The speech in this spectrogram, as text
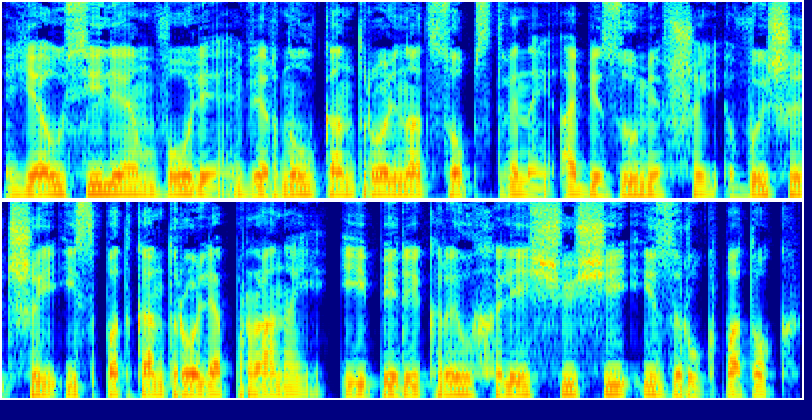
Я усилием воли вернул контроль над собственной, обезумевшей, вышедшей из-под контроля праной и перекрыл хлещущий из рук поток.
